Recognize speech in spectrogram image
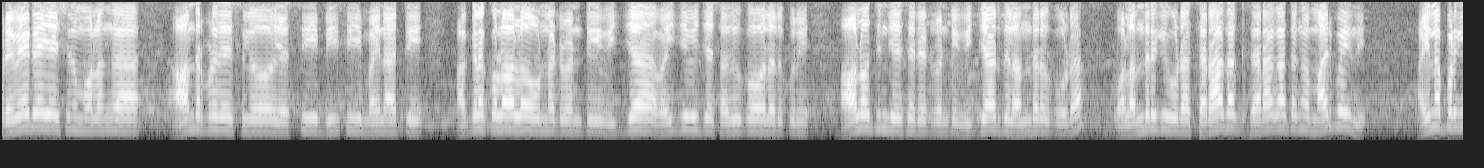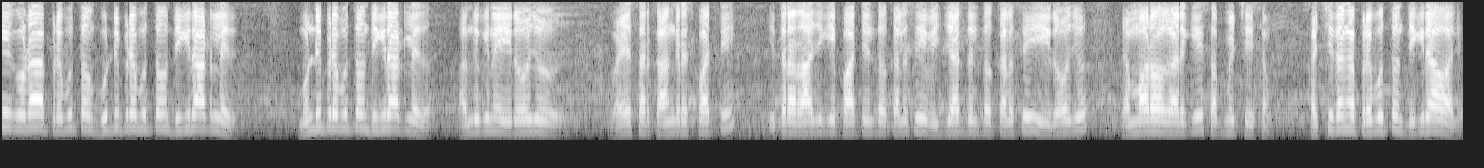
ప్రైవేటైజేషన్ మూలంగా ఆంధ్రప్రదేశ్లో ఎస్సీ బీసీ మైనార్టీ అగ్రకులాల్లో ఉన్నటువంటి విద్య వైద్య విద్య చదువుకోవాలనుకుని ఆలోచన చేసేటటువంటి విద్యార్థులందరూ కూడా వాళ్ళందరికీ కూడా శరాద శరాఘాతంగా మారిపోయింది. అయినప్పటికీ కూడా ప్రభుత్వం గుడ్డి ప్రభుత్వం దిగిరాటలేదు మొండి ప్రభుత్వం దిగిరావట్లేదు అందుకనే ఈరోజు వైఎస్ఆర్ కాంగ్రెస్ పార్టీ ఇతర రాజకీయ పార్టీలతో కలిసి విద్యార్థులతో కలిసి ఈరోజు ఎంఆర్ఓ గారికి సబ్మిట్ చేశాం. ఖచ్చితంగా ప్రభుత్వం దిగిరావాలి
